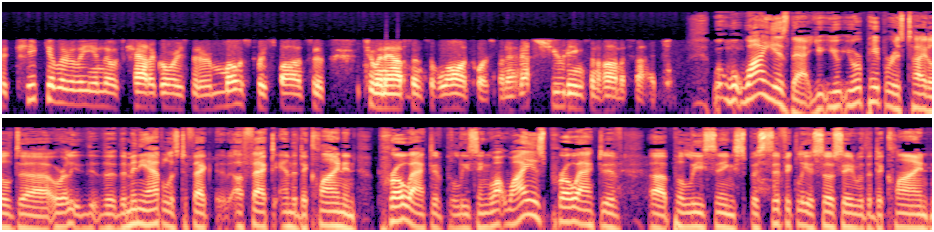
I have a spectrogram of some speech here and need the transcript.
particularly in those categories that are most responsive to an absence of law enforcement, and that's shootings and homicides. Why is that? You, your paper is titled, uh, or the, the, Minneapolis effect, effect and the decline in proactive policing. Why is proactive uh, policing specifically associated with a decline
